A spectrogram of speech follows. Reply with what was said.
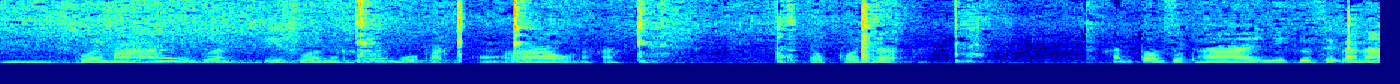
อืมสวยไหมเพื่อนสีสวยไหมคะบวบผัดของเรานะคะเราก็จะขั้นตอนสุดท้ายนี่คือเสร็จแล้วนะ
